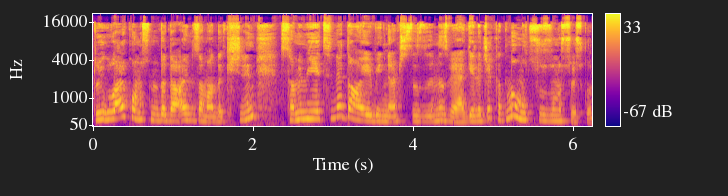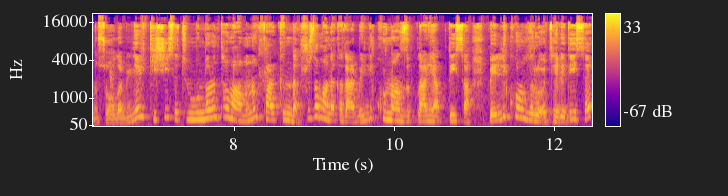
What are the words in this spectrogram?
Duygular konusunda da aynı zamanda kişinin samimiyetine dair bir inançsızlığınız veya gelecek adına umutsuzluğunuz söz konusu olabilir. Kişi ise tüm bunların tamamının farkında. Şu zamana kadar belli kurnazlıklar yaptıysa, belli konuları ötelediyse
